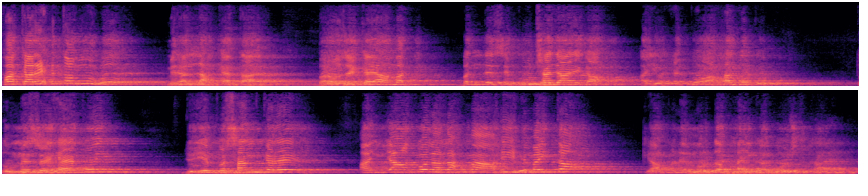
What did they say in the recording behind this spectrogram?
فکرہتموہ. میرا اللہ کہتا ہے، بروز قیامت بندے سے پوچھا جائے گا، ایوحب احدکم تم میں سے ہے کوئی جو یہ پسند کرے، ان یاکل لحم اخیہ میتن کہ اپنے مردہ بھائی کا گوشت کھائے؟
